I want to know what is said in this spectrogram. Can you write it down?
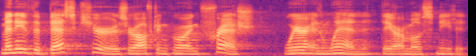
Many of the best cures are often growing fresh where and when they are most needed.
